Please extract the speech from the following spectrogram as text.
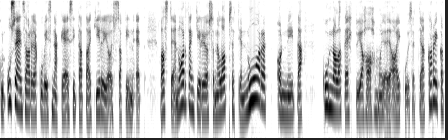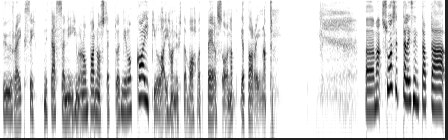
Kun usein sarjakuvissa näkee sitä tai kirjoissakin, että lasten ja nuorten kirjoissa ne lapset ja nuoret on niitä – kunnolla tehtyjä hahmoja ja aikuiset jää karikatyyreiksi, niin tässä niihin on panostettu, että niillä on kaikilla ihan yhtä vahvat persoonat ja tarinat. Mä suosittelisin tätä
